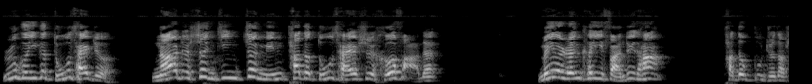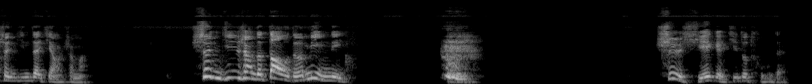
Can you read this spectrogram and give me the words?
如果一个独裁者拿着圣经证明他的独裁是合法的，没有人可以反对他，他都不知道圣经在讲什么。圣经上的道德命令 是写给基督徒的，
